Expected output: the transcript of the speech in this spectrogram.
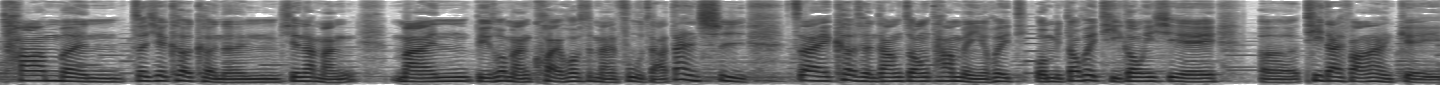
他们这些课可能现在蛮蛮，比如说蛮快，或是蛮复杂。但是在课程当中，他们也会，我们都会提供一些呃替代方案给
